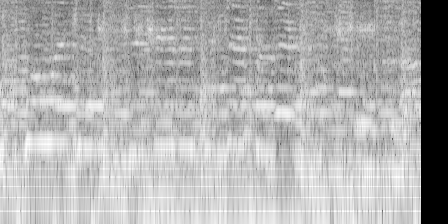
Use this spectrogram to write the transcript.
Walk away, can't see this is different.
